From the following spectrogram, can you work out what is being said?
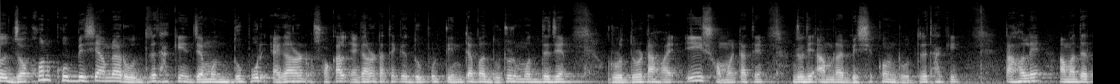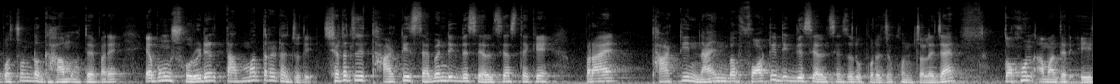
তো যখন খুব বেশি আমরা রৌদ্রে থাকি, যেমন দুপুর এগারো, সকাল এগারোটা থেকে দুপুর তিনটা বা দুটোর মধ্যে যে রৌদ্রটা হয়, এই সময়টাতে যদি আমরা বেশিক্ষণ রৌদ্রে থাকি, তাহলে আমাদের প্রচণ্ড ঘাম হতে পারে এবং শরীরের তাপমাত্রাটা যদি, সেটা যদি থার্টি সেভেন ডিগ্রি সেলসিয়াস থেকে প্রায় থার্টি নাইন বা ফর্টি ডিগ্রি সেলসিয়াসের উপরে যখন চলে যায় তখন আমাদের এই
